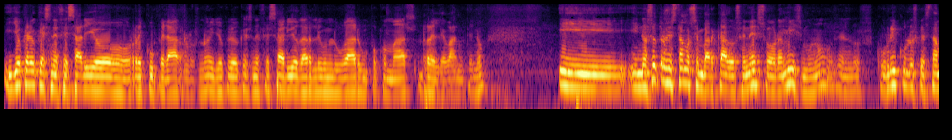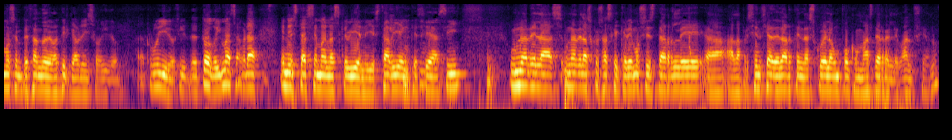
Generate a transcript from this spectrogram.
y yo creo que es necesario recuperarlos, ¿no? Y yo creo que es necesario darle un lugar un poco más relevante, ¿no? Y, nosotros estamos embarcados en eso ahora mismo, ¿no? En los currículos que estamos empezando a debatir, que habréis oído, ruidos y de todo, y más habrá en estas semanas que vienen, y está bien que sea así. Una de las, una de las cosas que queremos es darle a, a la presencia del arte en la escuela un poco más de relevancia, ¿no?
